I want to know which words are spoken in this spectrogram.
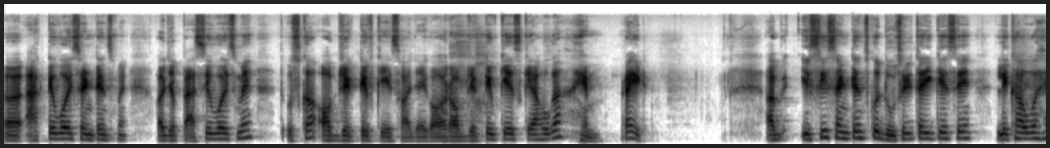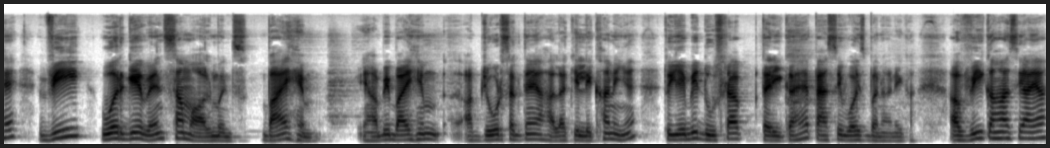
एक्टिव वॉइस सेंटेंस में। और जब पैसिव वॉइस में तो उसका ऑब्जेक्टिव केस आ जाएगा। और ऑब्जेक्टिव केस क्या होगा? हिम राइट अब इसी सेंटेंस को दूसरी तरीके से लिखा हुआ है we were given some almonds by him यहाँ भी बाय हिम आप जोड़ सकते हैं, हालाँकि लिखा नहीं है तो ये भी दूसरा तरीका है पैसिव वॉइस बनाने का। अब वी कहाँ से आया?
